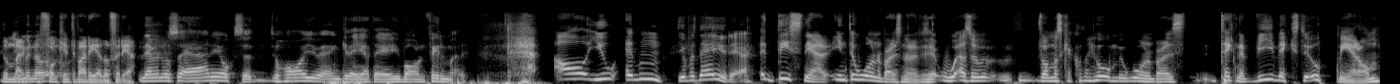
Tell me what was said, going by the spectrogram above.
de märkte men att folk inte var redo för det. Nej men då så är det ju också, du har ju en grej att det är ju barnfilmer. Ja, jo, mm, Jo fast det är ju det. Disney är, inte Warner Bros. nödvändigtvis. Alltså, vad man ska komma ihåg med Warner Bros. tecknare, vi växte upp med dem,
